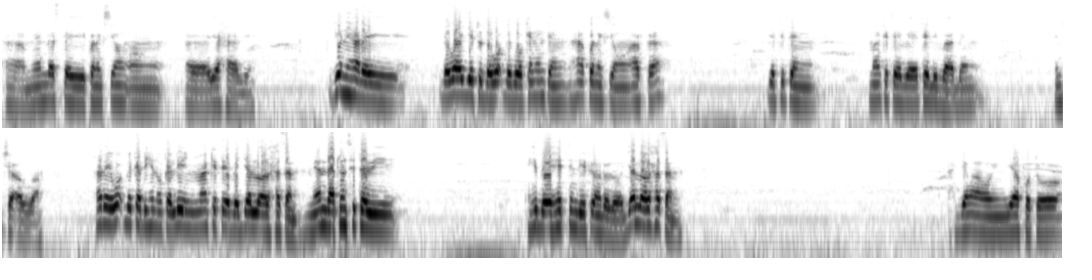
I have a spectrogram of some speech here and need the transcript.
Ah, mi anda so tawi connexion on ah, yahaali. Joni haray ɗe wawi ƴettude woɓɓe goo kenen ten ha connexion on arta ƴettiten maketeɓe teliba ɓen inchallah haray woɓɓe kadi heno ka ligne maketeɓe diallo alhasane mi anda toon si tawi hiɓe hettindi fewdo ɗo. Diallo alhasane jama on yafoto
